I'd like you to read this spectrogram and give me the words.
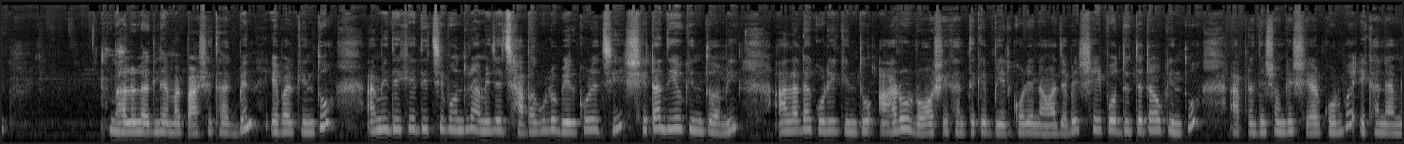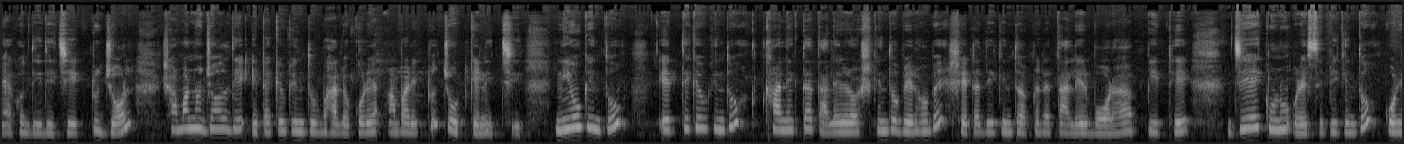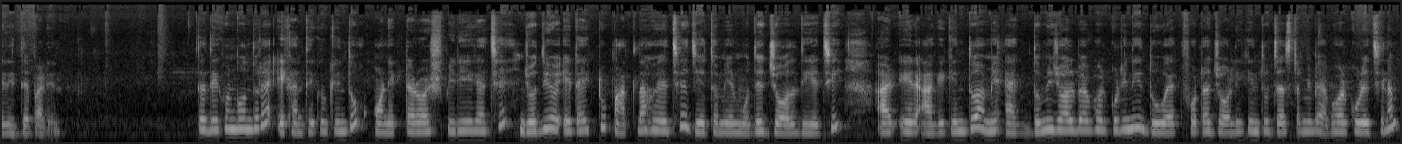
ভালো লাগলে আমার পাশে থাকবেন। এবার কিন্তু আমি দেখিয়ে দিচ্ছি বন্ধুরা, আমি যে ছাপাগুলো বের করেছি, সেটা দিয়েও কিন্তু আমি আলাদা করে কিন্তু আরও রস এখান থেকে বের করে নেওয়া যাবে। সেই পদ্ধতিটাও কিন্তু আপনাদের সঙ্গে শেয়ার করব। এখানে আমি এখন দিয়ে দিচ্ছি একটু জল। সামান্য জল দিয়ে এটাকেও কিন্তু ভালো করে আবার একটু চটকে নিচ্ছি। নিয়েও কিন্তু এর থেকেও কিন্তু খানিকটা তালের রস কিন্তু বের হবে। সেটা দিয়ে কিন্তু আপনারা তালের বড়া, পিঠে যে কোনো রেসিপি কিন্তু করে নিতে পারেন। তো দেখুন বন্ধুরা, এখান থেকেও কিন্তু অনেকটা রস বেরিয়ে গেছে। যদিও এটা একটু পাতলা হয়েছে, যেহেতু আমি এর মধ্যে জল দিয়েছি। আর এর আগে কিন্তু আমি একদমই জল ব্যবহার করিনি দু এক ফোঁটা জলই কিন্তু জাস্ট আমি ব্যবহার করেছিলাম।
